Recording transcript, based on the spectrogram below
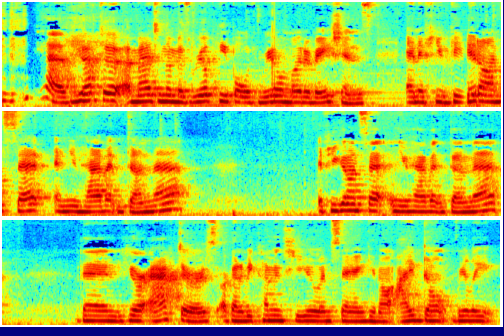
yeah, you have to imagine them as real people with real motivations. And if you get on set and you haven't done that, if you get on set and you haven't done that, then your actors are going to be coming to you and saying, you know, I don't really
